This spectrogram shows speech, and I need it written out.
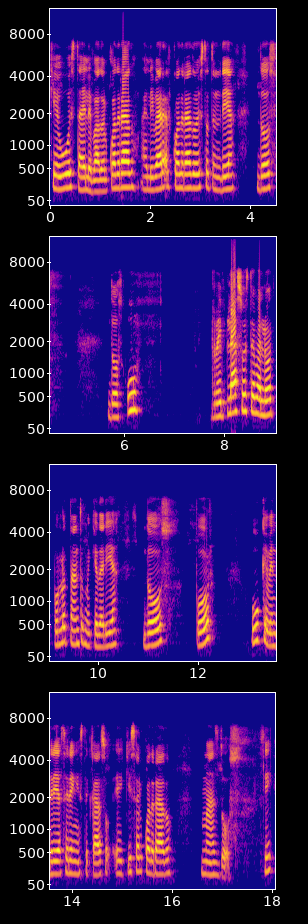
que u está elevado al cuadrado. Al elevar al cuadrado esto tendría 2, 2u. Reemplazo este valor, por lo tanto me quedaría 2 por u, que vendría a ser en este caso x al cuadrado más 2. ¿sí?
